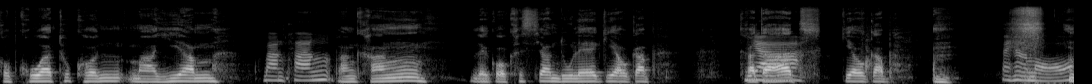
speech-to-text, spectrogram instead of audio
ครอบครัวทุกคนมาเยี่ยม บางครั้ง บางครั้ง แล้วก็คริสเตียนดูแลเกี่ยวกับกระยาดาษ เกี่ยวกับ ไปหาหมออ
